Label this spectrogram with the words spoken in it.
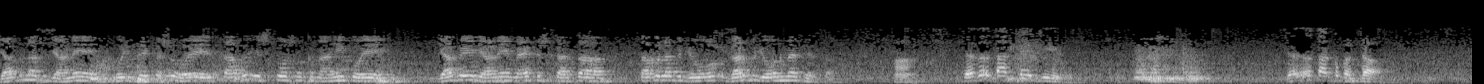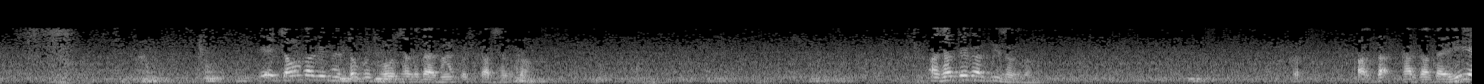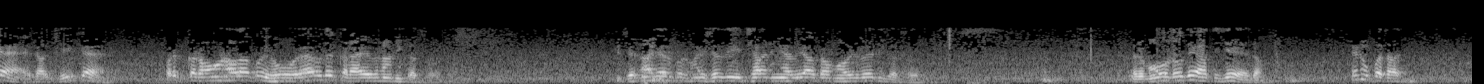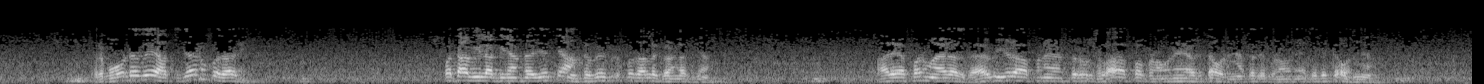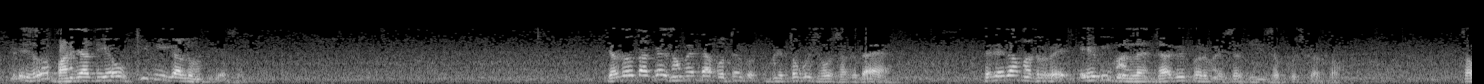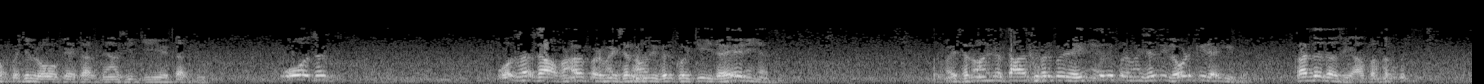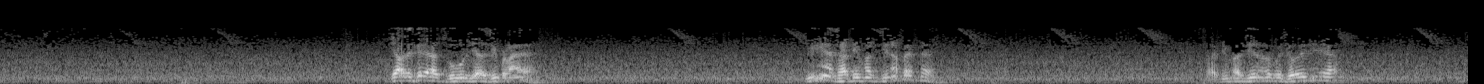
ਜਦ ਲਗ ਜਾਣੇ ਕੁਝ ਤੇ ਕਛ ਹੋਏ, ਤਬ ਇਸ ਕੋ ਸੁਖ ਨਾਹੀ ਕੋਏ। ਜਦ ਇਹ ਜਾਣੇ, ਮੈਂ ਕੁਛ ਕਰਤਾ, ਤਬ ਲਗ ਜੋ, ਗਰਭ ਜੋਨ ਮੈਂ ਫਿਰਤਾ। ਹਾਂ, ਜਦੋਂ ਤੱਕ ਇਹ ਜੀਵ, ਜਦੋਂ ਤੱਕ ਬੰਦਾ, ਇਹ ਚਾਹੁੰਦਾ ਵੀ ਮੇਰੇ ਤੋਂ ਕੁਝ ਹੋ ਸਕਦਾ, ਮੈਂ ਕੁਝ ਕਰ ਸਕਦਾ। ਅਸਲ ਤੇ ਕਰ ਨਹੀਂ ਸਕਦਾ? ਕਰਦਾ ਤਾਂ ਇਹੀ ਹੈ ਇਹ ਗੱਲ ਠੀਕ ਹੈ। ਪਰ ਕਰਾਉਣ ਵਾਲਾ ਕੋਈ ਹੋਰ ਹੈ ਉਹਦੇ ਕਿਰਾਏ ਬਿਨਾਂ ਨਹੀਂ ਕਰ ਸਕਦਾ। ਜਿੰਨਾ ਚਿਰ ਪਰਮੇਸ਼ਰ ਦੀ ਇੱਛਾ ਨਹੀਂ ਆਵੇ ਆ ਕੰਮ ਹੋ ਜਵੇ ਨਹੀਂ ਕਰ ਸਕਦਾ। ਰਿਮੋਟ ਉਹਦੇ ਹੱਥ 'ਚ ਹੈ ਇਹਦਾ ਇਹਨੂੰ ਪਤਾ ਰਿਮੋਟ ਦੇ ਹੱਥ 'ਚ ਹੈ, ਇਹਨੂੰ ਪਤਾ ਨਹੀਂ। ਪਤਾ ਵੀ ਲੱਗ ਜਾਂਦਾ ਜੇ ਧਿਆਨ ਦੇਵੇ ਫਿਰ ਪਤਾ ਲੱਗਣ ਲੱਗ ਜਾਂਦਾ। ਹਾਲੇ ਆਪਾਂ ਨੂੰ ਐ ਲੱਗਦਾ ਵੀ ਜਿਹੜਾ ਆਪਣੇ ਅੰਦਰੋਂ ਸਲਾਹ ਆਪਾਂ ਬਣਾਉਨੇ ਆ ਘਟਾਉਣੇ ਕਦੇ ਬਣਾਉਣੇ ਆ ਕਦੇ ਘਟਾਉਣੇ ਆ ਜਿਹੜੀ ਸਲਾਹ ਬਣ ਜਾਂਦੀ ਹੈ, ਉਹ ਕੀ ਗੱਲ ਹੁੰਦੀ ਹੈ ਸੋ ਜਦੋਂ ਤੱਕ ਇਹ ਸਮਝਦਾ ਮੁੱਤੇ ਮੇਰੇ ਤੋਂ ਕੁਝ ਹੋ ਸਕਦਾ ਹੈ, ਫਿਰ ਇਹਦਾ ਮਤਲਬ ਇਹ ਵੀ ਮੰਨ ਲੈਂਦਾ ਵੀ ਪਰਮੇਸ਼ਰ ਜੀ ਸਭ ਕੁਝ ਕਰਦਾ। ਸਭ ਕੁਝ ਲੋਕ ਇਹ ਕਰਦੇ ਆ ਅਸੀਂ ਜੀਏ ਕਰਦੇ ਹਾਂ। ਉਸ ਉਸ ਹਿਸਾਬ ਨਾਲ ਪਰਮੇਸ਼ਰ ਨਾਲ ਦੀ ਫਿਰ ਕੋਈ ਚੀਜ਼ ਰਹੇ ਨਹੀਂ ਜਾਂਦੀ ਪਰਮੇਸ਼ਰ ਨਾਲ ਦੀ ਤਾਕਤ ਫਿਰ ਕੋਈ ਰਹੀ ਨਹੀਂ, ਉਹਦੀ ਪਰਮੇਸ਼ਰ ਦੀ ਲੋੜ ਕੀ ਰਹੇਗੀ ਕਰਦੇ ਤਾਂ ਸੀ ਆਪ ਸਭ ਕੁਝ ਜਦ ਕਿ ਇਹ ਸੂਰਜ ਅਸੀਂ ਬਣਾਇਆ। ਇਹ ਸਾਡੀ ਮਰਜ਼ੀ ਨਾਲ ਪੈਂਦਾ। ਸਾਡੀ ਮਰਜ਼ੀ ਨਾਲ ਕੁਝ ਹੋ ਹੀ ਨਹੀਂ ਰਿਹਾ।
